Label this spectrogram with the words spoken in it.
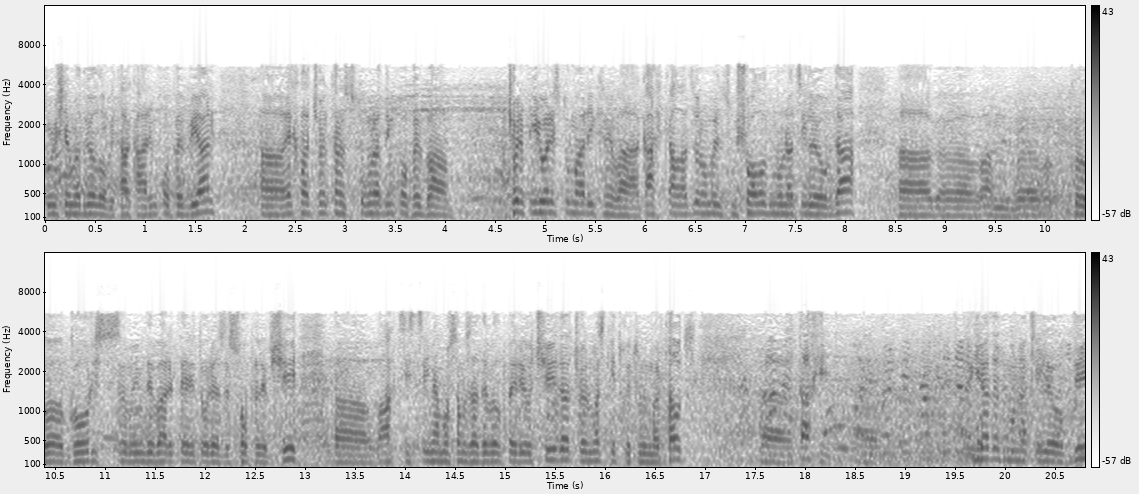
სრული შემოადგენლობით აქ არ იმყოფებიან. ეხლა ჩვენთან სტუმრად იმყოფება ჩვენი პირველი სტუმარი იქნება კახი კალაძე, რომელიც უშუალოდ მონაწილეობდა გორის მიმდებარე ტერიტორიაზე სოფლებში აქციის წინამოსამზადებელ პერიოდში და ჩვენ მას კითხვით მიმართავთ. კახი პირადად მონაწილეობდი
